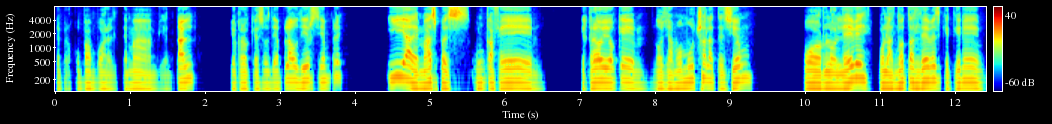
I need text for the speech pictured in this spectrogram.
se preocupan por el tema ambiental. Yo creo que eso es de aplaudir siempre. Y además, pues, un café que creo yo que nos llamó mucho la atención por lo leve, por las notas leves que tiene,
